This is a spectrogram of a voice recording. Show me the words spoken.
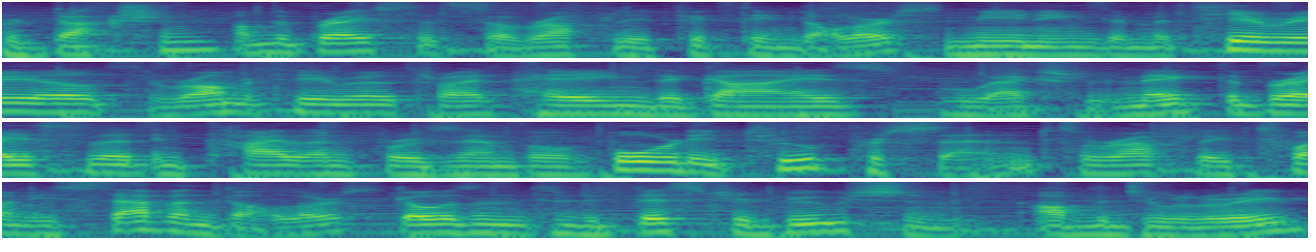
production of the bracelet, so roughly $15, meaning the materials, the raw materials, right? Paying the guys who actually make the bracelet, in Thailand, for example, 42%, so roughly $27, goes into the distribution of the jewelry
